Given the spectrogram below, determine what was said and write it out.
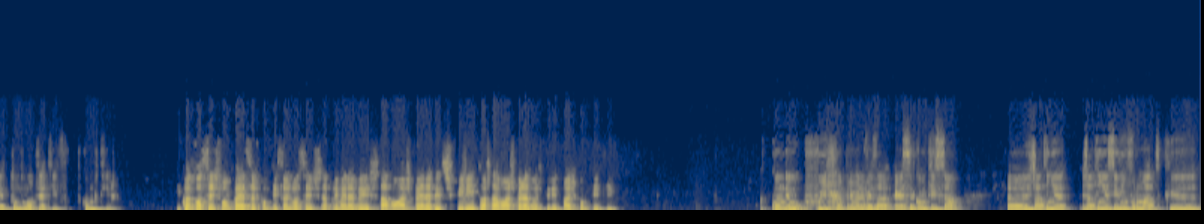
é todo o objetivo de competir. E quando vocês vão para essas competições, vocês, a primeira vez, estavam à espera desse espírito ou estavam à espera de um espírito mais competitivo? Quando eu fui a primeira vez a essa competição, uh, já, tinha, já tinha sido informado que,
